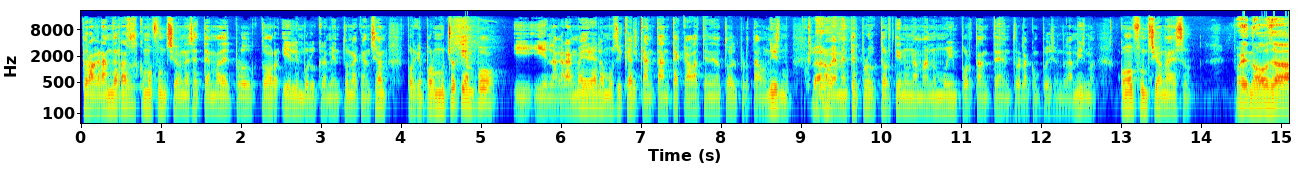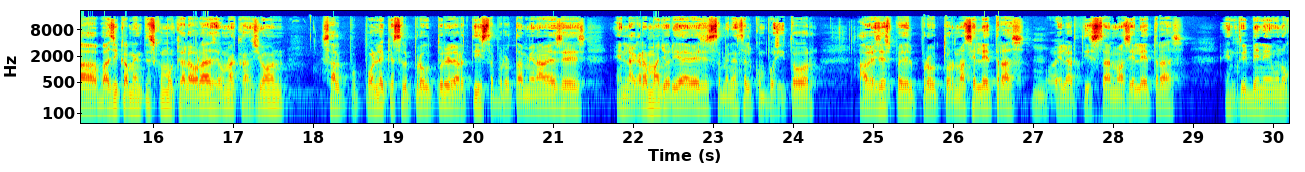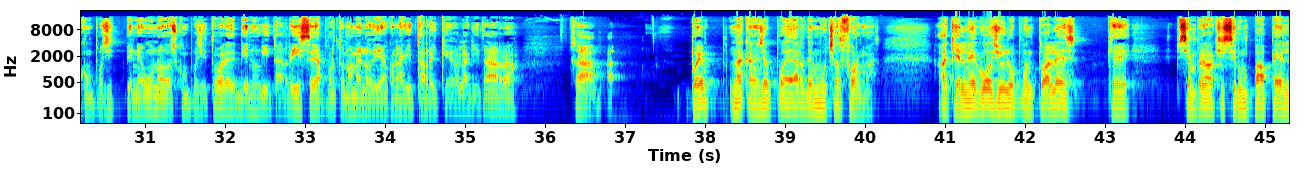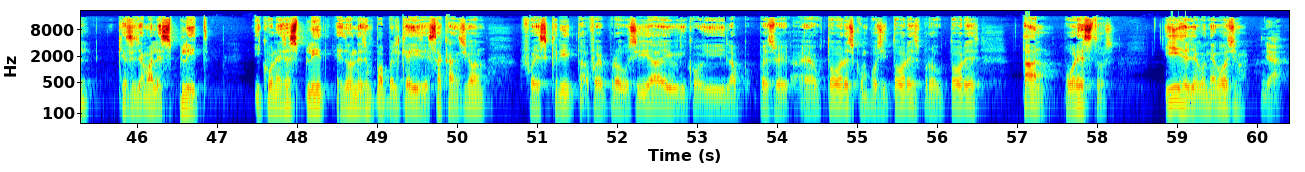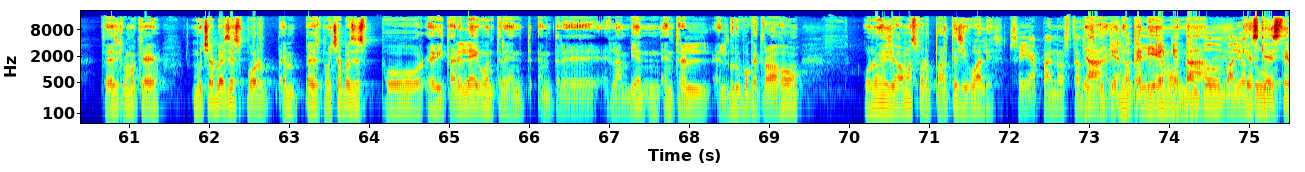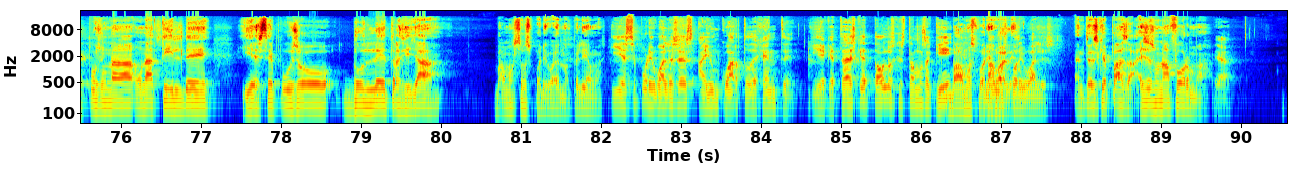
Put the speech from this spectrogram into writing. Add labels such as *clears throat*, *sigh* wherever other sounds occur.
pero a grandes rasgos cómo funciona ese tema del productor y el involucramiento en la canción. Porque por mucho tiempo, y, y en la gran mayoría de la música, el cantante acaba teniendo todo el protagonismo. Claro. Pero obviamente el productor tiene una mano muy importante dentro de la composición de la misma. ¿Cómo funciona eso? Pues no, o sea, básicamente es como que a la hora de hacer una canción, sal- ponle que está el productor y el artista, pero también a veces, en la gran mayoría de veces, también está el compositor. A veces, pues el productor no hace letras, el artista no hace letras. Entonces viene uno, viene uno o dos compositores, viene un guitarrista y aporta una melodía con la guitarra y quedó la guitarra. O sea, una canción se puede dar de muchas formas. Aquí el negocio y lo puntual es que siempre va a existir un papel que se llama el split. Y con ese split es donde es un papel que dice, esta canción fue escrita, fue producida y, y y la- pues, eh, autores, compositores, productores, tan, por estos. Y se llegó a un negocio. Ya. Entonces, como que muchas veces por, em, pues, muchas veces por evitar el ego entre, ent- entre el ambiente, entre el, el grupo que trabajó, uno dice, vamos por partes iguales. Sí, ya para no estar Ya, discutiendo no qué- peleemos qué, nada. tanto valió que es que este puso una, una tilde y este puso dos letras y ya. Vamos todos por igual, no peleemos. Y ese por iguales es, hay un cuarto de gente. Y de que sabes que todos los que estamos aquí Vamos por vamos iguales. por iguales. Entonces, ¿qué pasa? Esa es una forma. Ya.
